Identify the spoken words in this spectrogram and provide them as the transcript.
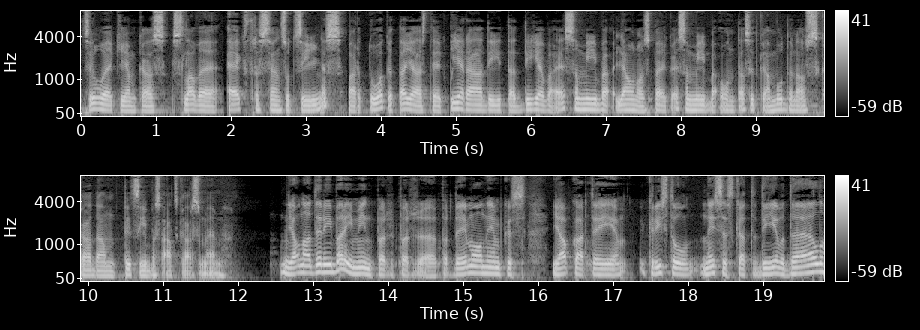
cilvēkiem, kas slavē ekstrasensu cīņas par to, ka tajās tiek pierādīta dieva esamība, ļauno spēku esamība, un tas it kā mudinās kādām ticības atskārsmēm? Jaunā derība arī min par, par, par dēmoniem, kas, ja apkārtējiem Kristu nesaskata dieva dēlu,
